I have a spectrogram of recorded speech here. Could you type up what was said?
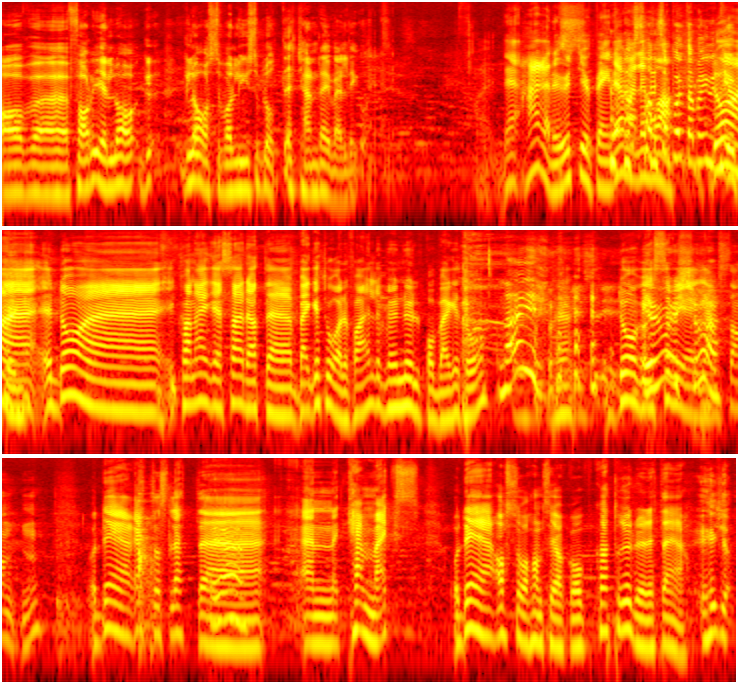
av eh, farge. La- Glaset var lyseblått. Det kjente jeg veldig godt. Det, her er det utdyping. Det er veldig bra. Dette med Da, eh, da eh, kan jeg si det at eh, begge to hadde feil. Det ble null på begge to. Nei! Da viser vi gjenstanden. Og det er rett og slett en Chemex. Og det er altså, Hans Jakob, hva tror du dette er? Jeg har ikke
